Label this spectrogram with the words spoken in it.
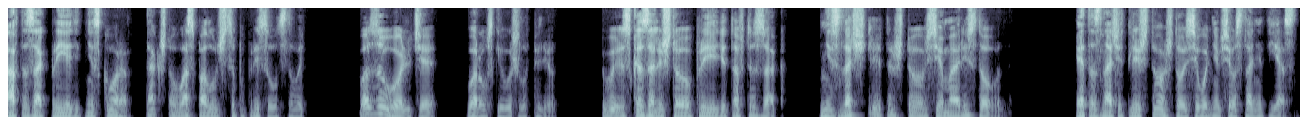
Автозак приедет не скоро, так что у вас получится поприсутствовать. Позвольте, Воровский вышел вперед. Вы сказали, что приедет автозак. Не значит ли это, что все мы арестованы? Это значит лишь то, что сегодня все станет ясно.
